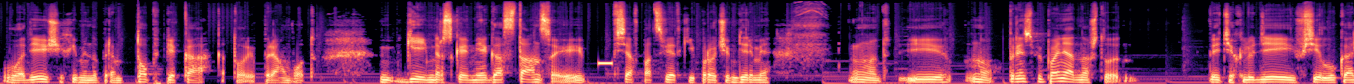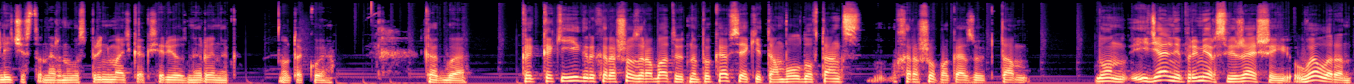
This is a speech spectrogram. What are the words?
владеющих именно прям топ-ПК, который прям вот геймерская мегастанция и вся в подсветке и прочем дерьме. Вот. И, ну, в принципе, понятно, что этих людей в силу количества, наверное, воспринимать как серьезный рынок, ну, такое, как бы как, какие игры хорошо зарабатывают на ПК всякие, там World of Tanks хорошо показывают, там, ну, он идеальный пример, свежайший Valorant,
